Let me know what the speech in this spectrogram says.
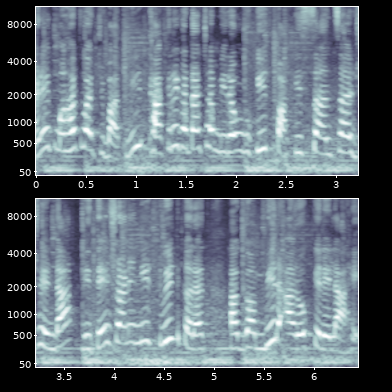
आणि एक महत्वाची बातमी ठाकरे गटाच्या मिरवणुकीत पाकिस्तानचा झेंडा नितेश राणेंनी ट्विट करत हा गंभीर आरोप केलेला आहे.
